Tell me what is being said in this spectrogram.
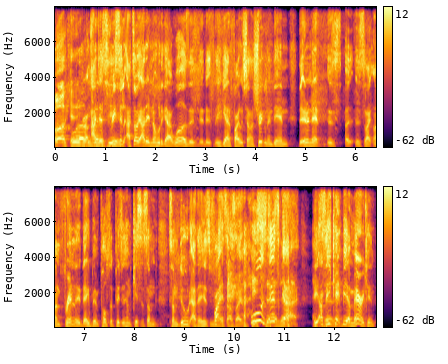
Okay. Pull up, Bro, I just see it. recently, I told you, I didn't know who the guy was. He got in a fight with Sean Strickland, and then the internet is uh, is like unfriendly. They've been posting pictures of him kissing some some dude after his fights. I was like, who is this that. guy? He, I I said, he can't be American.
